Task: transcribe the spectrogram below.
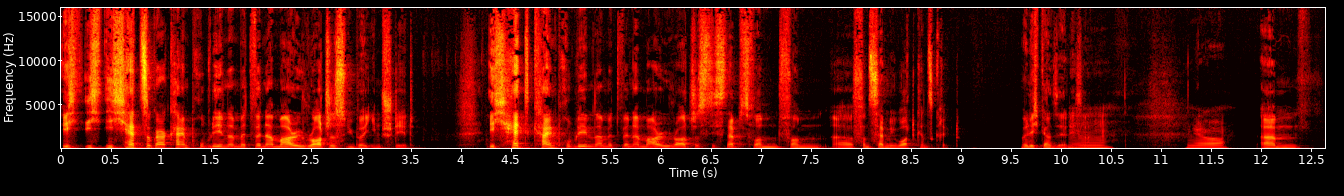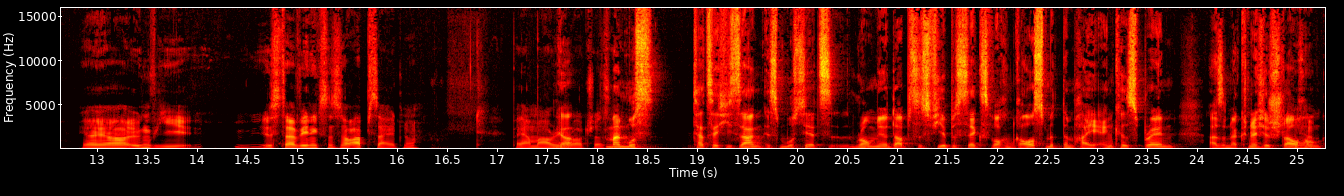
Ich, ich, ich hätte sogar kein Problem damit, wenn Amari Rogers über ihm steht. Ich hätte kein Problem damit, wenn Amari Rogers die Snaps von, von, äh, von Sammy Watkins kriegt. Will ich ganz ehrlich sagen. Mm, ja. Ähm, ja, ja, irgendwie ist da wenigstens noch Upside, ne? Bei Amari ja, Rogers. Man muss, tatsächlich sagen, es muss jetzt, Romeo Dubs ist vier bis sechs Wochen raus mit einem High Ankle Sprain, also einer Knöchelstauchung.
